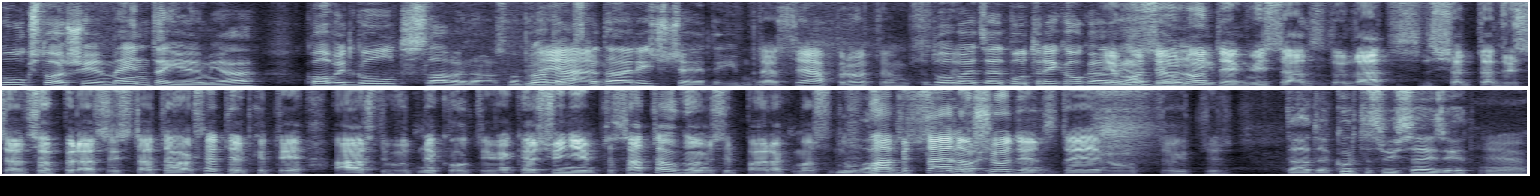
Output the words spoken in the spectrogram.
tūkstošiem mentajiem, ja, Covid gultas slavenās, nu, protams, jā. ka tā ir izšķērdība. Tas, jā, protams. To vajadzētu būt arī kaut kādai Ja mums jau notiek visādas tur retas, šad, tad visādas operācijas, tā tālāk. Es neteicu, ka tie ārsti būtu nekvalitatīvi. Vienkārši viņiem tas atalgojums ir pārāk mazs. Nu, Nu, Labi, bet tā nav šodienas tēma. Mums tagad ir. Tātad, kur tas viss aiziet? Jā.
